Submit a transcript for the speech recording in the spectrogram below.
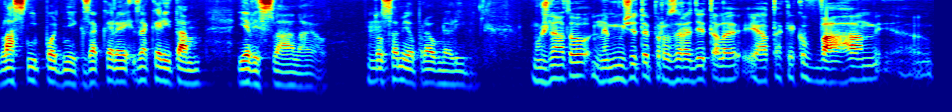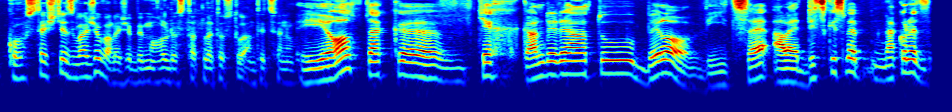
vlastní podnik, za který, za který tam je vyslána. Jo. Hmm. To se mi opravdu nelíbí. Možná to nemůžete prozradit, ale já tak jako váhám, koho jste ještě zvažovali, že by mohl dostat letos tu anticenu? Jo, tak eh, těch kandidátů bylo více, ale vždycky jsme nakonec,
